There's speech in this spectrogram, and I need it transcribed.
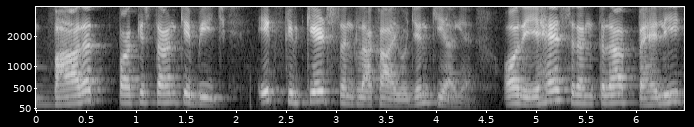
भारत पाकिस्तान के बीच एक क्रिकेट श्रृंखला का आयोजन किया गया और यह श्रृंखला पहली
